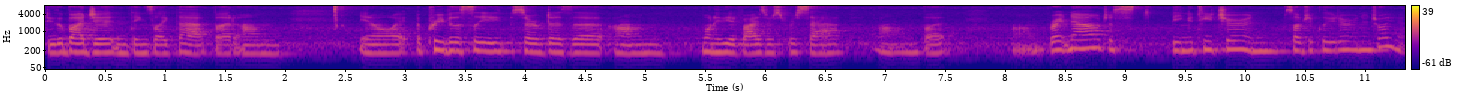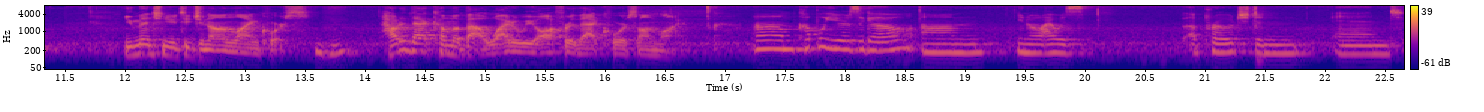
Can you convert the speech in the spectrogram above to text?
do the budget and things like that. But um, you know, I previously served as a um, one of the advisors for SAP, um, but um, right now, just being a teacher and subject leader and enjoying it. You mentioned you teach an online course. Mm-hmm. How did that come about? Why do we offer that course online? Um, a couple years ago, um, you know, I was approached and and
